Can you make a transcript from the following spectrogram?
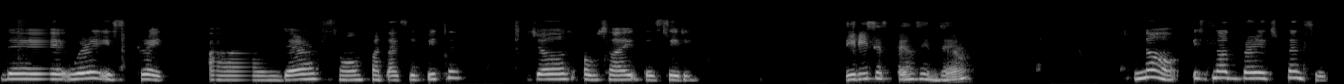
The weather is great, and there are some fantastic beaches just outside the city. It is expensive there. No, it's not very expensive.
